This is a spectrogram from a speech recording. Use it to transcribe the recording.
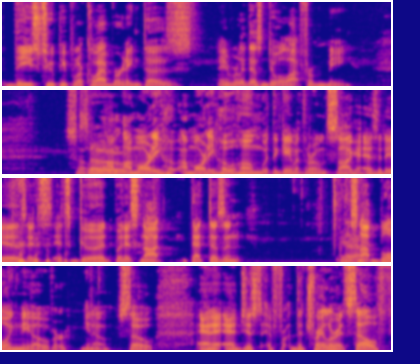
these two people are collaborating does it really doesn't do a lot for me. So, so I'm, I'm already ho- I'm already ho hum with the Game of Thrones saga as it is. It's it's good, but it's not that doesn't that's not blowing me over, you know. So, and, and just the trailer itself,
